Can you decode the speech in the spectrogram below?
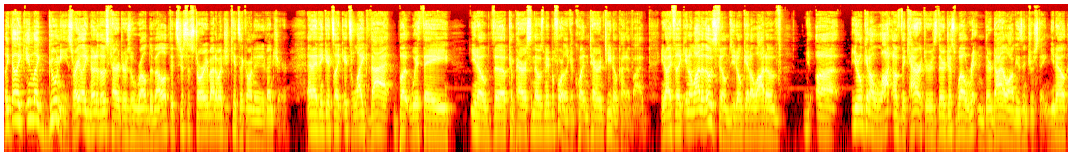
like like in like Goonies, right? Like none of those characters are well developed. It's just a story about a bunch of kids that go on an adventure. And I think it's like it's like that, but with a you know the comparison that was made before, like a Quentin Tarantino kind of vibe. You know, I feel like in a lot of those films, you don't get a lot of uh you don't get a lot of the characters. They're just well written. Their dialogue is interesting. You know,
